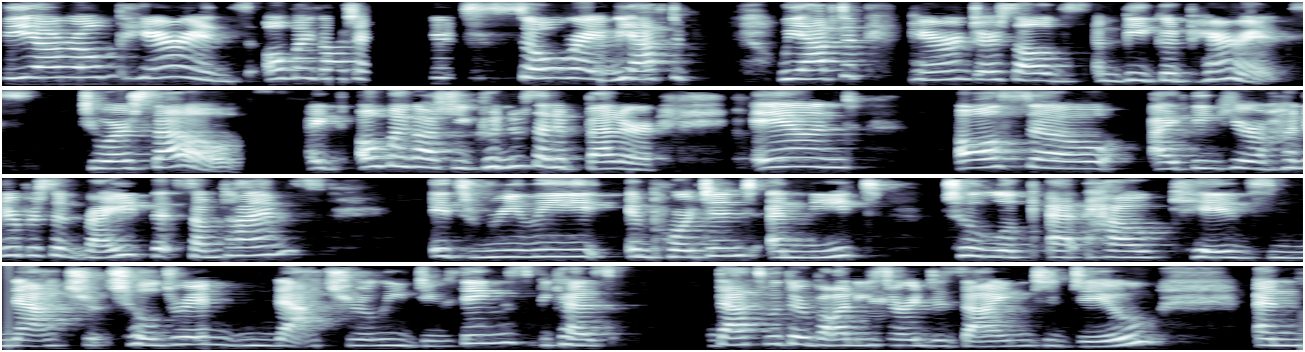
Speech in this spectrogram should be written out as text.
be our own parents. Oh my gosh, you're so right. We have to we have to parent ourselves and be good parents to ourselves. I, oh my gosh, you couldn't have said it better. And also, I think you're 100% right that sometimes it's really important and neat to look at how kids, natural children naturally do things because that's what their bodies are designed to do. And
